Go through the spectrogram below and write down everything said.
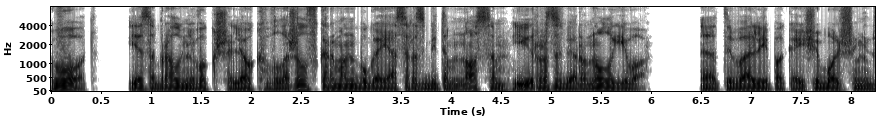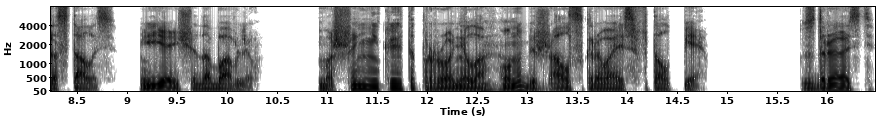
«Вот». Я забрал у него кошелек, вложил в карман бугая с разбитым носом и развернул его. «А ты вали, пока еще больше не досталось. Я еще добавлю». Мошенника это проняло, он убежал, скрываясь в толпе. «Здрасте»,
